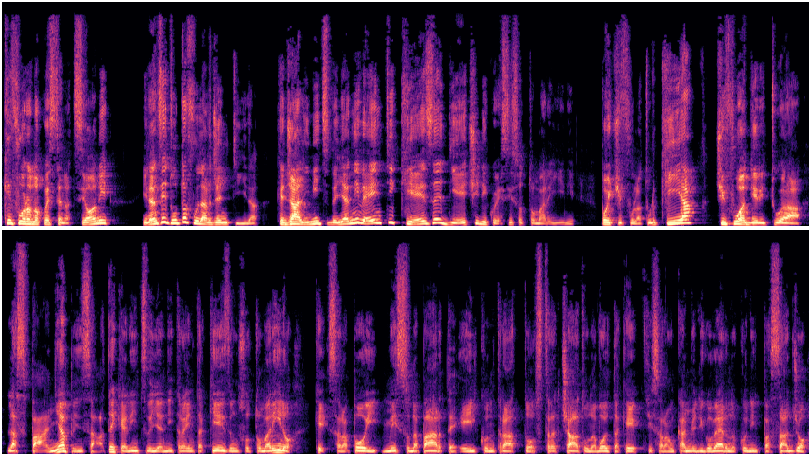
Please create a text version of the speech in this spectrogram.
Chi furono queste nazioni? Innanzitutto fu l'Argentina, che già all'inizio degli anni venti chiese 10 di questi sottomarini. Poi ci fu la Turchia, ci fu addirittura la Spagna, pensate che all'inizio degli anni 30 chiese un sottomarino che sarà poi messo da parte e il contratto stracciato una volta che ci sarà un cambio di governo con il passaggio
